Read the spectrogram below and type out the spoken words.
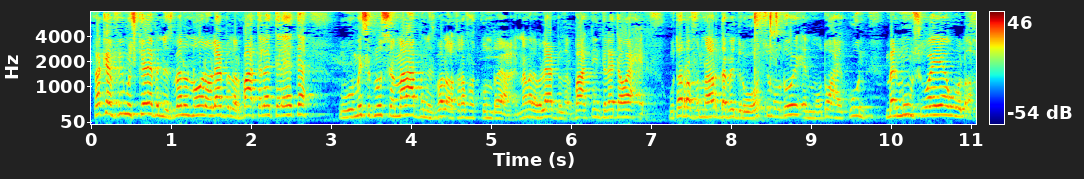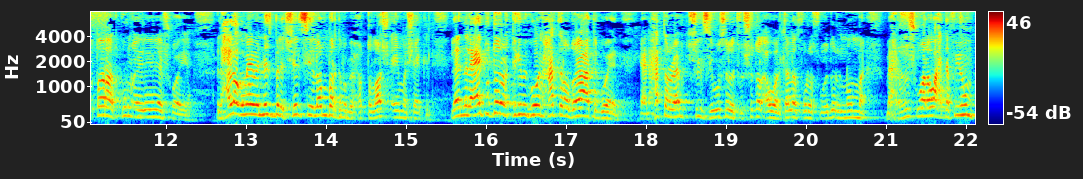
فكان في مشكلة بالنسبة له إن هو لو لعب بال 4 3 3 ومسك نص الملعب بالنسبة له الاطراف هتكون ضايعة. إنما لو لعب بال 4 2 3 1 وطرف النهارده بيدرو وهوتسون اودوي الموضوع هيكون ملموم شوية والأخطار هتكون قليلة شوية. الحالة الهجومية بالنسبة لتشيلسي لامبرد ما بيحطلهاش أي مشاكل. لأن لعيبته تقدر تجيب جوان حتى لو ضيعت جوان. يعني حتى لو لعيبه تشيلسي وصلت في الشوط الأول ثلاث فرص وقدروا إن هم ما يحرزوش ولا واحدة فيهم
